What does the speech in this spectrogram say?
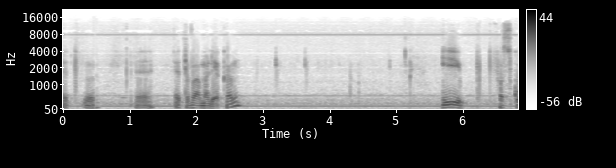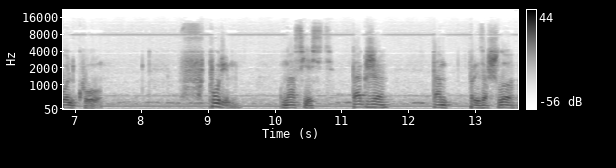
это, э, этого Амалека. И поскольку в Пурим у нас есть также, там произошло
